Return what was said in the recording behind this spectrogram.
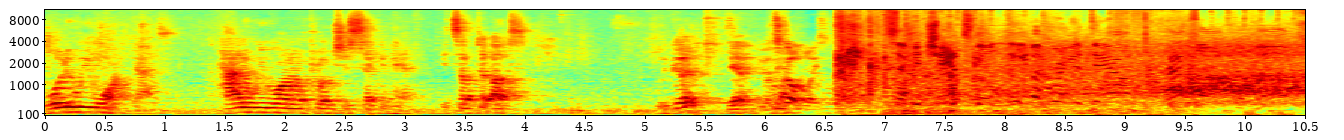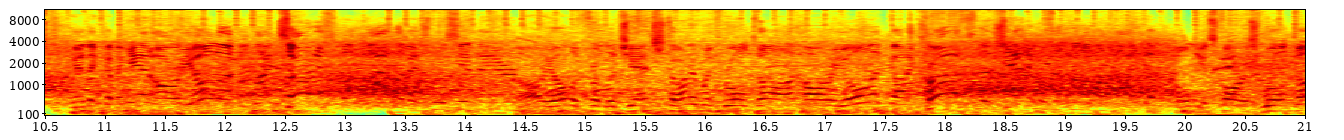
What do we want, guys? How do we want to approach this second half? It's up to us. We good? Yeah. Let's go, boys. Second chance though, Lima bring it down. That's off the post. Here they come again. Arriola behind Zardes. Arriola from Lletget started with Roldan. Arriola got across. Lletget was a little behind him. Only as far as Roldan.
